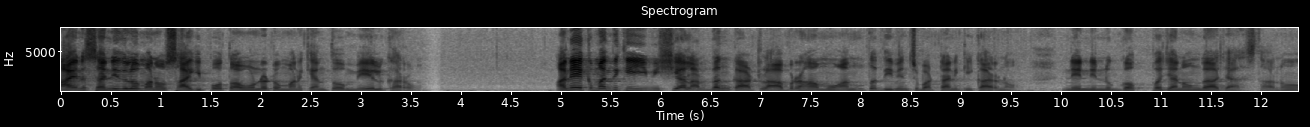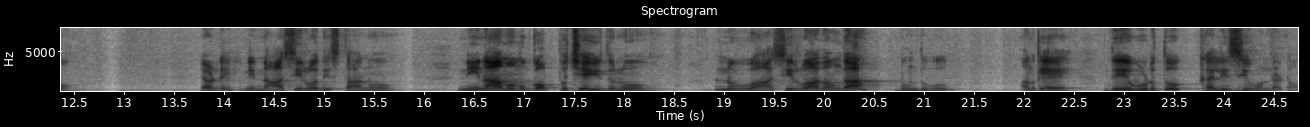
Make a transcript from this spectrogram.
ఆయన సన్నిధిలో మనం సాగిపోతూ ఉండటం మనకెంతో మేలుకరం. అనేక మందికి ఈ విషయాలు అర్థం కావట్లా. అబ్రహాము అంత దీవించబట్టానికి కారణం నేను నిన్ను గొప్ప జనంగా చేస్తాను. ఏమండి? నిన్ను ఆశీర్వదిస్తాను. నీ నామము గొప్ప చేయుదును. నువ్వు ఆశీర్వాదంగా ముందువు అందుకే దేవుడితో కలిసి ఉండటం.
